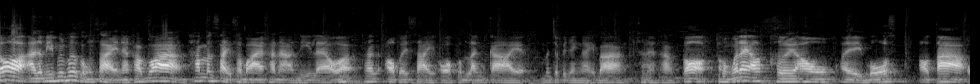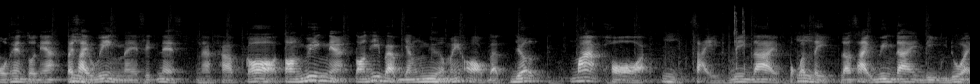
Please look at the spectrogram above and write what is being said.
ก็อาจจะมีเพื่อนๆสงสัยนะครับว่าถ้ามันใส่สบายขนาดนี้แล้วอะถ้าเอาไปใส่ออกกำลังกายอะมันจะเป็นยังไงบ้างนะครับก็ผมก็ได้เอาเคยเอาไอ้ Bose Ultra Open ตัวเนี้ยไปใส่วิ่งในฟิตเนสนะครับก็ตอนวิ่งเนี่ยตอนที่แบบยังเหงื่อไม่ออกแบบเยอะ มากพออะอืมใส่วิ่งได้ปกติ แล้วใส่วิ่งได้ดีด้วย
